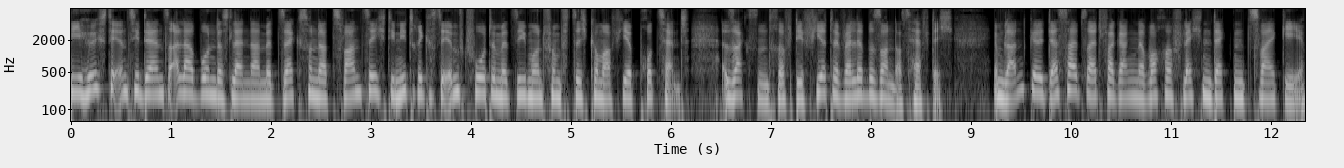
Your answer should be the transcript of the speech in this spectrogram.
Die höchste Inzidenz aller Bundesländer mit 620, die niedrigste Impfquote mit 57,4 Prozent. Sachsen trifft die vierte Welle besonders heftig. Im Land gilt deshalb seit vergangener Woche flächendeckend 2G.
